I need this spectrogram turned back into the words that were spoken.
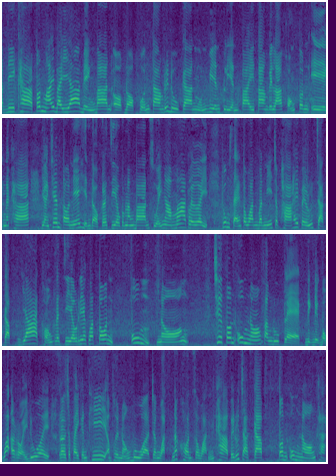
วัสดีค่ะ ต้นไม้ใบหญ้าเบ่งบานออกดอกผลตามฤดูกาลหมุนเวียนเปลี่ยนไปตามเวลาของตนเองนะคะ อย่างเช่นตอนนี้เห็นดอกกระเจียวกำลังบานสวยงามมากเลย ทุ่งแสงตะวันวันนี้จะพาให้ไปรู้จักกับญาติของกระเจียวเรียกว่าต้น อุ้มน้อง ชื่อต้นอุ้มน้องฟังดูแปลก เด็กๆ บอกว่าอร่อยด้วย เราจะไปกันที่อำเภอหนองบัว จังหวัดนครสวรรค์ค่ะ ไปรู้จักกับต้นอุ้มน้องค่ะ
